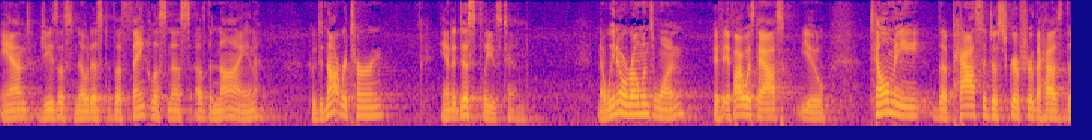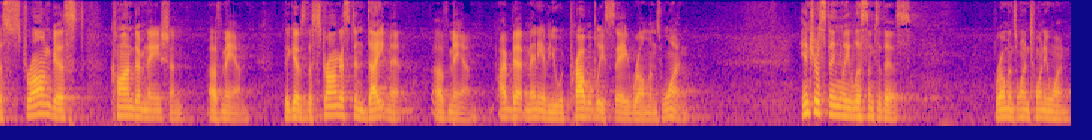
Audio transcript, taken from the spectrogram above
And Jesus noticed the thanklessness of the nine who did not return, and it displeased him. Now, we know Romans 1. If, if I was to ask you, tell me the passage of Scripture that has the strongest condemnation of man, that gives the strongest indictment of man, I bet many of you would probably say Romans 1. Interestingly, listen to this. Romans 1:21.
